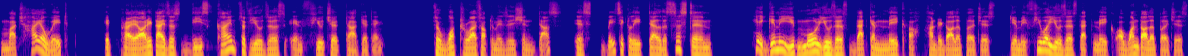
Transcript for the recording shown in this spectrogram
much higher weight, it prioritizes these kinds of users in future targeting. So what ROAS optimization does is basically tell the system, hey, give me more users that can make a $100 purchase, give me fewer users that make a $1 purchase,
